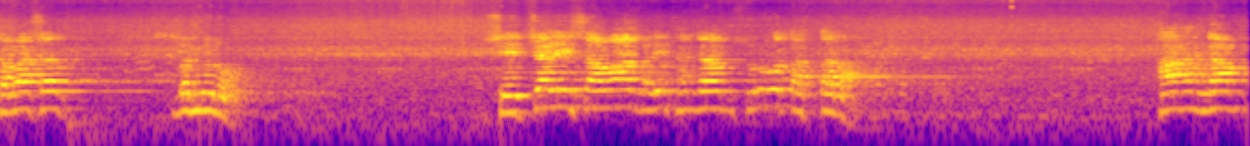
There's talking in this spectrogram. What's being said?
सभासद बंधूनो शेहेचाळीसावा गळीत हंगाम सुरू होत असताना हा हंगाम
